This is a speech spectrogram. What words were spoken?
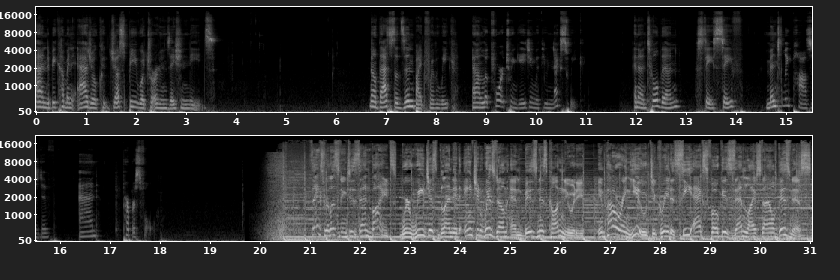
And becoming agile could just be what your organization needs. Now that's the Zen Bite for the week, and I look forward to engaging with you next week. And until then, stay safe, mentally positive, and purposeful. Thanks for listening to Zen Bites, where we just blended ancient wisdom and business continuity, empowering you to create a CX focused Zen lifestyle business.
